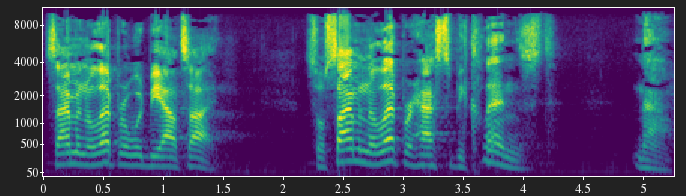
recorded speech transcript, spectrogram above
Simon the leper would be outside. So Simon the leper has to be cleansed now.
